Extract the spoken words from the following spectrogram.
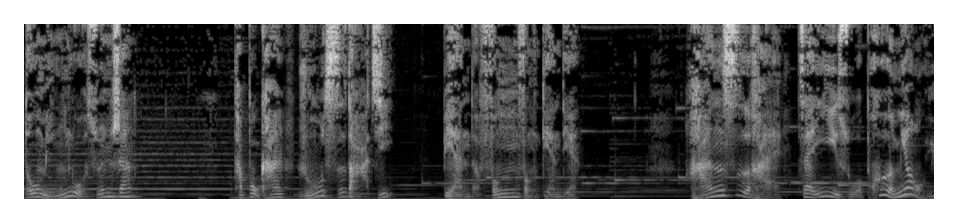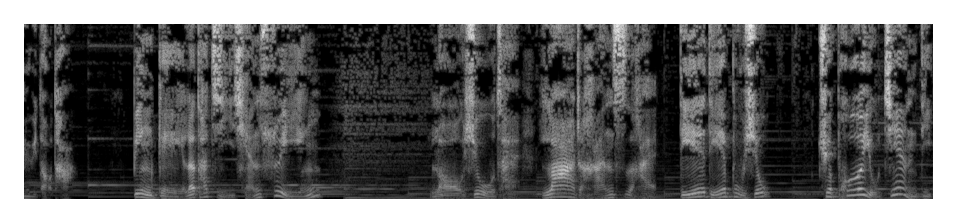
都名落孙山。”他不堪如此打击，变得疯疯癫癫。韩四海在一所破庙遇到他，并给了他几钱碎银。老秀才拉着韩四海喋喋不休，却颇有见地。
